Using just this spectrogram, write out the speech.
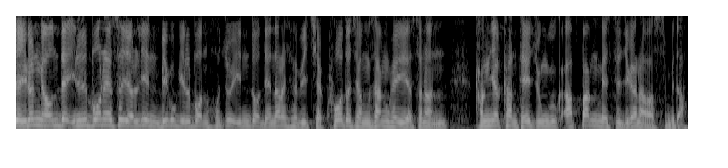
예, 이런 가운데 일본에서 열린 미국, 일본, 호주, 인도 네 나라 협의체 쿼드 정상회의에서는 강력한 대중국 압박 메시지가 나왔습니다.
